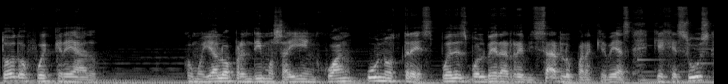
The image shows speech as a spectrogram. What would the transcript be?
todo fue creado como ya lo aprendimos ahí en Juan 1.3. Puedes volver a revisarlo para que veas que Jesús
